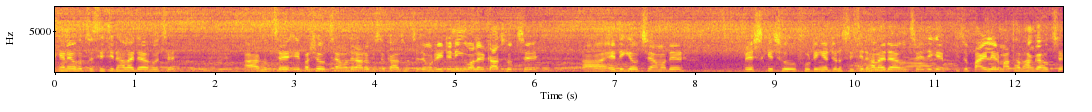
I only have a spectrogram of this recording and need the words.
এখানেও হচ্ছে সিসি ঢালাই দেওয়া হয়েছে। আর হচ্ছে এপাশে হচ্ছে আমাদের আরও কিছু কাজ হচ্ছে, যেমন রিটেনিং ওয়ালের কাজ হচ্ছে। এদিকে হচ্ছে আমাদের বেশ কিছু ফুটিংয়ের জন্য সিসি ঢালাই দেওয়া হচ্ছে। এদিকে কিছু পাইলের মাথা ভাঙা হচ্ছে।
